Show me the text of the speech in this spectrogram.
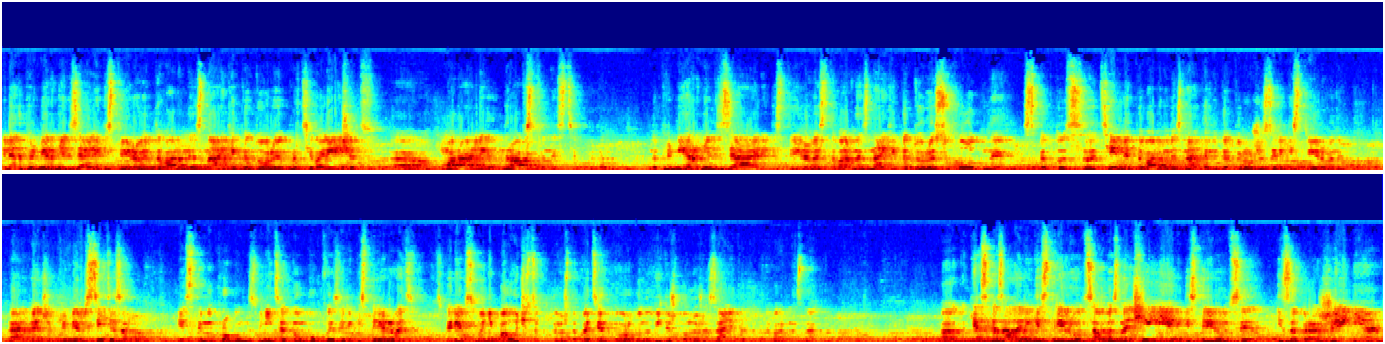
Или, например, нельзя регистрировать товарные знаки, которые противоречат э, морали нравственности. Например, нельзя регистрировать товарные знаки, которые сходны с, с теми товарными знаками, которые уже зарегистрированы. Да, опять же, пример Citizen. Если мы пробуем изменить одну букву и зарегистрировать, скорее всего, не получится, потому что патентный орган увидит, что он уже занят этот товарный знак. А, как я сказала, регистрируются обозначения, регистрируются изображения,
